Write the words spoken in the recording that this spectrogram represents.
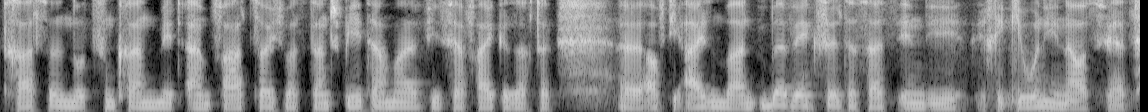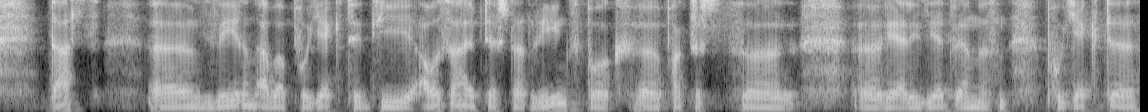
Trasse nutzen kann mit einem Fahrzeug, was dann später mal, wie es Herr Feig gesagt hat, äh, auf die Eisenbahn überwechselt, das heißt in die Region hinausfährt. Das äh, wären aber Projekte, die außerhalb der Stadt Regensburg äh, praktisch realisiert werden müssen. Projekte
